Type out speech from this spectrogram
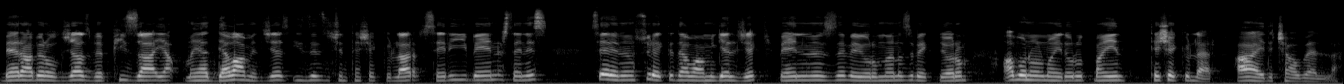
Beraber olacağız ve pizza yapmaya devam edeceğiz. İzlediğiniz için teşekkürler. Seriyi beğenirseniz Serinin sürekli devamı gelecek. Beğenilerinizi ve yorumlarınızı bekliyorum. Abone olmayı da unutmayın. Teşekkürler. Haydi ciao bella.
